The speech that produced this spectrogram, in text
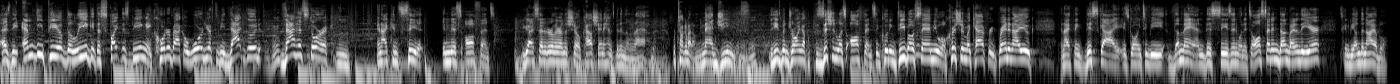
as the MVP of the league. Despite this being a quarterback award, you have to be that good, mm-hmm. that historic, mm. and I can see it in this offense. You guys said it earlier in the show. Kyle Shanahan's been in the lab. We're talking about a mad genius. Mm-hmm. And he's been drawing up a positionless offense, including Deebo Samuel, Christian McCaffrey, Brandon Aiyuk. And I think this guy is going to be the man this season. When it's all said and done by the end of the year, it's going to be undeniable.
